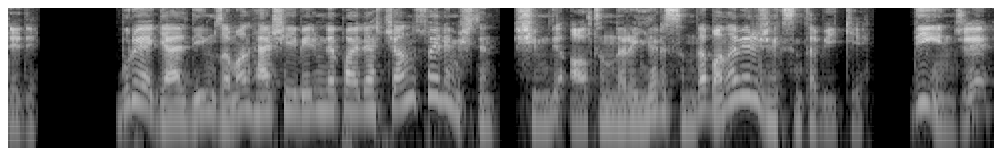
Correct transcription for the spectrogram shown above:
dedi. Buraya geldiğim zaman her şeyi benimle paylaşacağını söylemiştin. Şimdi altınların yarısını da bana vereceksin tabii ki. Deyince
